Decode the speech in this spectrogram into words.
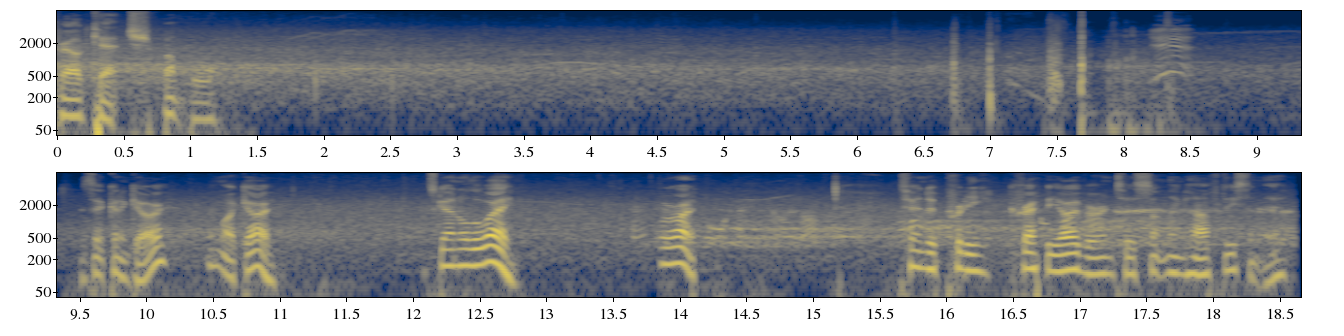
Crowd catch, bump ball. Yeah. Is that going to go? It might go. It's going all the way. Alright. Turned a pretty crappy over into something half decent there.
